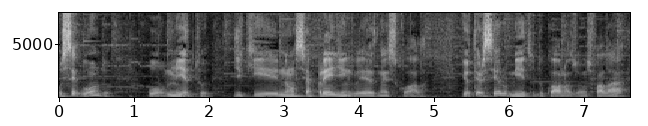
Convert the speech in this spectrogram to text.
O segundo, o mito de que não se aprende inglês na escola. E o terceiro mito do qual nós vamos falar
